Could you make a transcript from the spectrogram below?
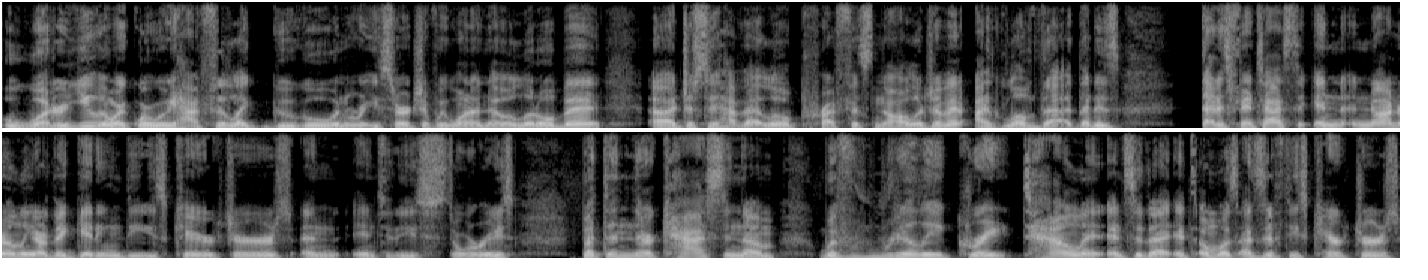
What are you? And like where we have to like Google and research if we want to know a little bit, uh, just to have that little preface knowledge of it. I love that. That is that is fantastic. And not only are they getting these characters and into these stories, but then they're casting them with really great talent, and so that it's almost as if these characters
